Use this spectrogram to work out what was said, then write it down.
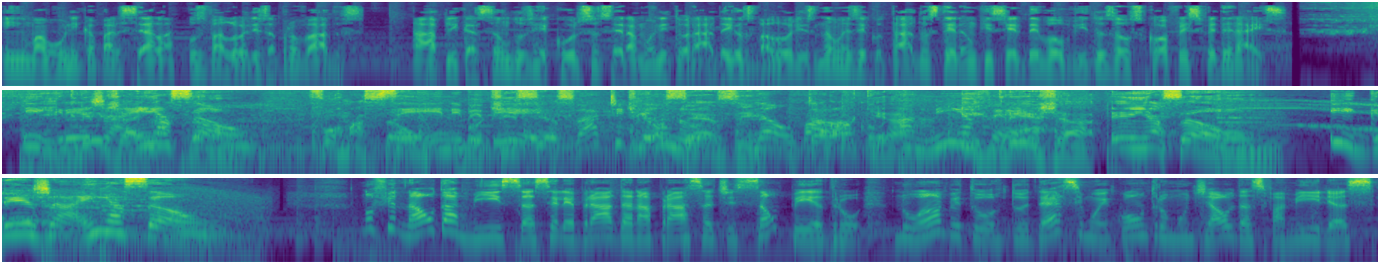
em uma única parcela, os valores aprovados. A aplicação dos recursos será monitorada e os valores não executados terão que ser devolvidos aos cofres federais. Igreja, Igreja em Ação. Formação, CNBB, notícias, Vaticano, diocese, não paróquia, a minha Igreja fé. em Ação. Igreja em Ação. No final da missa, celebrada na Praça de São Pedro, no âmbito do décimo Encontro Mundial das Famílias,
